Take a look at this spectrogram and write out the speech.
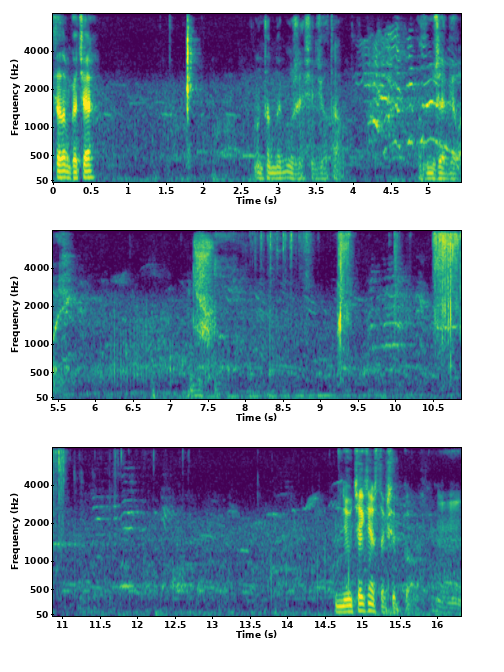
Co tam kocie? On tam na górze siedzi o tam. W tym. Nie uciekniesz tak szybko. Mm.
